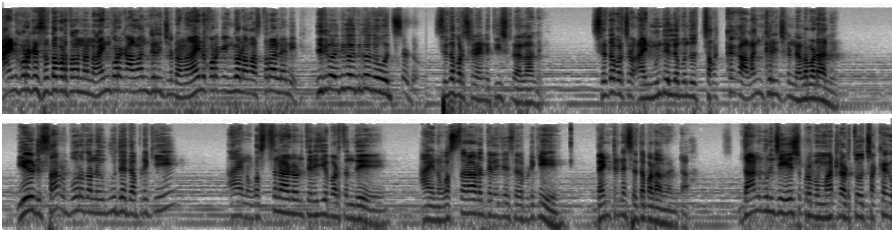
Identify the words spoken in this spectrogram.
ఆయన కొరకే సిద్ధపడతా ఉన్నాను ఆయన కొరకు అలంకరించుకున్నాను ఆయన కొరకు ఇంకో నా వస్త్రాలని ఇదిగో ఇదిగో ఇదిగో ఇదిగో వచ్చాడు. సిద్ధపరచడం ఆయన తీసుకుని వెళ్ళాలి. సిద్ధపరచడం ఆయన ముందు వెళ్ళే ముందు చక్కగా అలంకరించుకుని నిలబడాలి. ఏడు సార్లు బూరదను ఊదేటప్పటికి ఆయన వస్తున్నాడు అని తెలియజేయబడుతుంది. ఆయన వస్తున్నాడు అని తెలియజేసేటప్పటికి వెంటనే సిద్ధపడాలంట. దాని గురించి యేసుప్రభు మాట్లాడుతూ చక్కగా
